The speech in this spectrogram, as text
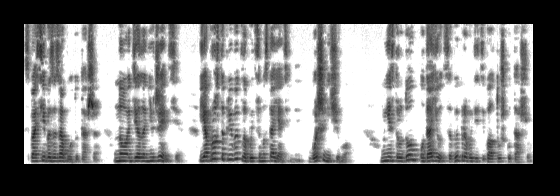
«Спасибо за заботу, Таша. Но дело не в Джеймсе. Я просто привыкла быть самостоятельной. Больше ничего». Мне с трудом удается выпроводить болтушку Ташу.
